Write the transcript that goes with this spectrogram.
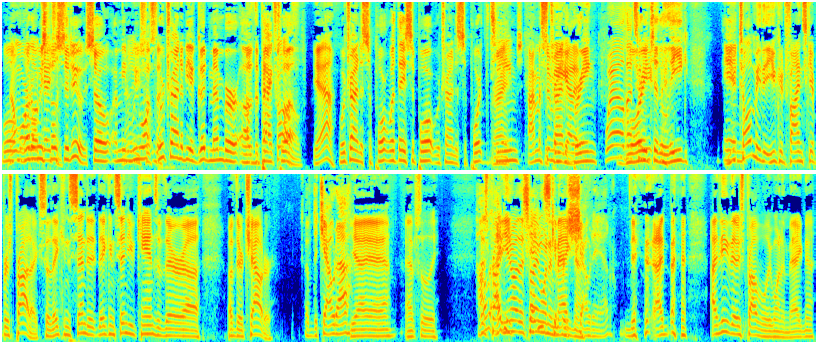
Well, No more what are we supposed to do? So I mean, No, we want, we're trying to be a good member of, Of the Pac-12. Yeah. We're trying to support what they support. We're trying to support the Right. teams. I'm We're assuming trying you to gotta- bring Well, glory you- to the league. you told me that you could find Skipper's products, so they can send it. They can send you cans of their uh, of their chowder. of the chowder. Yeah, yeah, yeah. Absolutely. There's probably, you know, there's probably one in Magna. Chowder. I, I think there's probably one in Magna.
